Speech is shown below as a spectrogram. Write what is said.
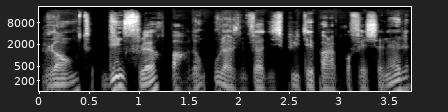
plante, d'une fleur, pardon, oula, je vais me faire disputer par la professionnelle,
